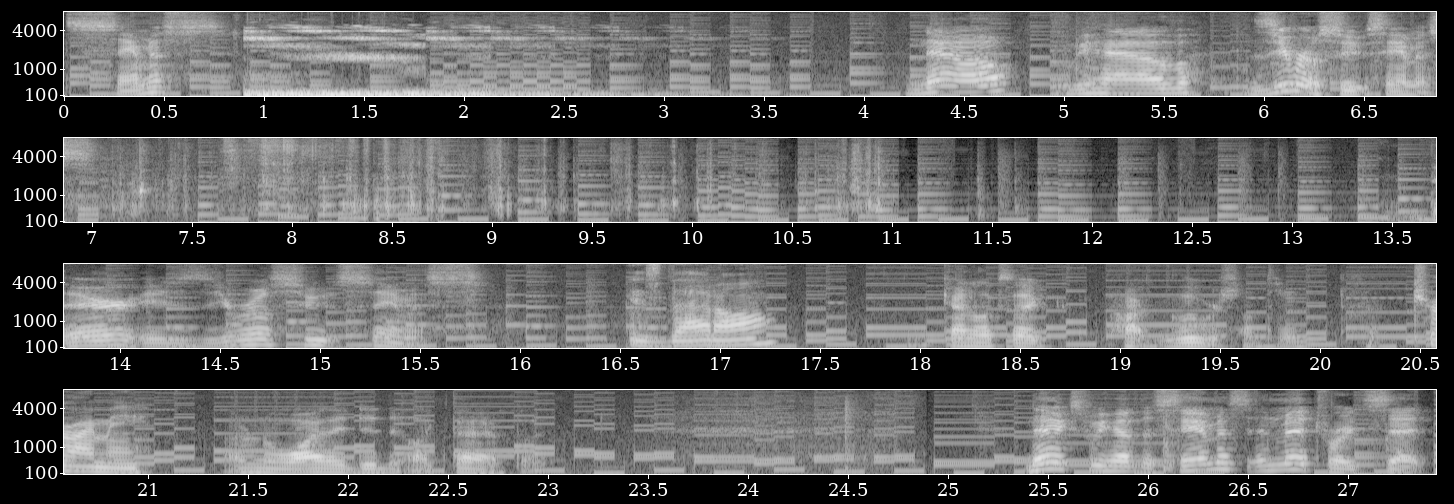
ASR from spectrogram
Samus. Now, we have Zero Suit Samus. Is Suit Samus. Is that all? Kind of looks like hot glue or something. Try me. I don't know why they did it like that, but... Next, we have the Samus and Metroid set.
